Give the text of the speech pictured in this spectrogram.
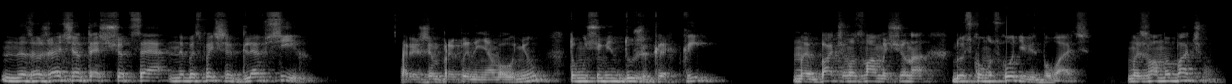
незважаючи на те, що це небезпечно для всіх режим припинення вогню, тому що він дуже крихкий. Ми бачимо з вами, що на Близькому Сході відбувається. Ми з вами бачимо,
